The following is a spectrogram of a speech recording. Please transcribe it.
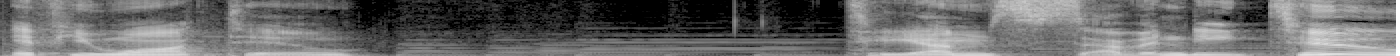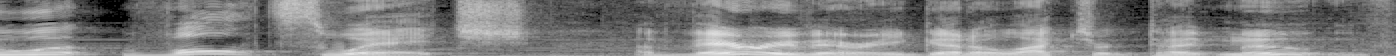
if you want to. TM72 Volt Switch, a very, very good electric type move.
